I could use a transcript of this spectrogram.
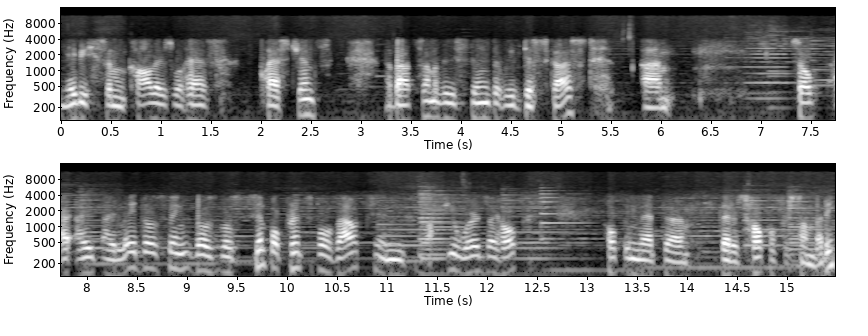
maybe some callers will have questions about some of these things that we've discussed. Um, so I, I, I, laid those things, those those simple principles out in a few words. I hope, hoping that uh, that is helpful for somebody.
